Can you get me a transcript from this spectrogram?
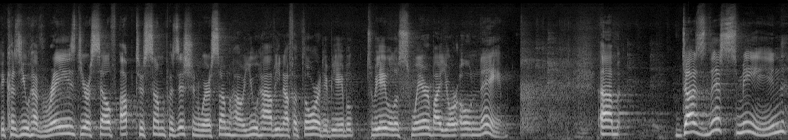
because you have raised yourself up to some position where somehow you have enough authority to be able to, be able to swear by your own name. Um, does this mean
